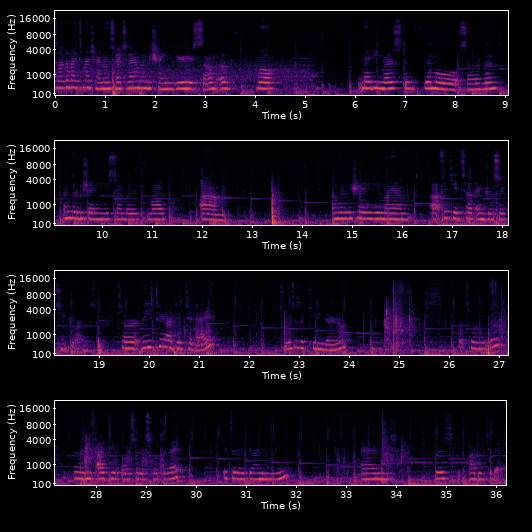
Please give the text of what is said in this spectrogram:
guys, welcome back to my channel. So today I'm going to be showing you some of, well, maybe most of them or some of them. I'm going to be showing you some of my, um, I'm going to be showing you my um, Art for Kids Hub and Draw So Cute drawings. So these two I did today. So this is a kitty donut. That's one of them. And I did also this one today. It's a diamond ring. And there's I did today.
